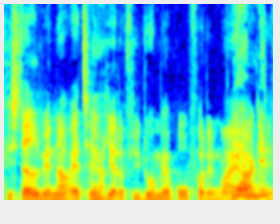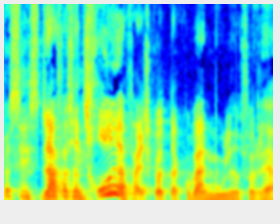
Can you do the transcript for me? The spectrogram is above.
vi er stadig venner, og jeg tilgiver Ja. dig, fordi du har mere brug for det end mig. Jamen, lige præcis. Så lige derfor så præcis. troede jeg faktisk godt, der kunne være en mulighed for det. Ja.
